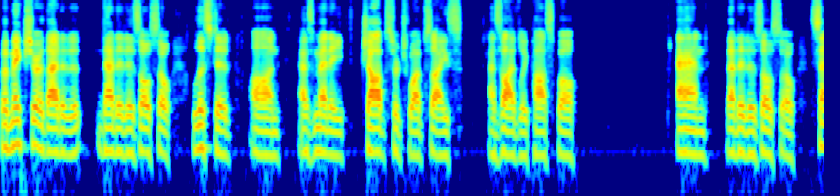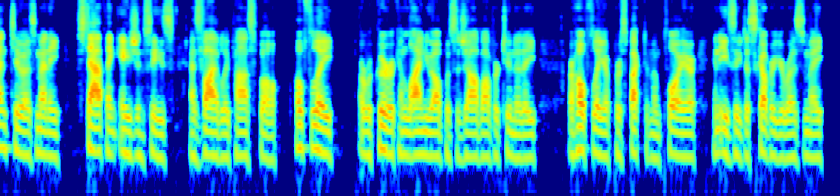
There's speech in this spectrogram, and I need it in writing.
but make sure that it that it is also listed on as many job search websites as viably possible, and that it is also sent to as many staffing agencies as viably possible. Hopefully, a recruiter can line you up with a job opportunity, or hopefully, a prospective employer can easily discover your resume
